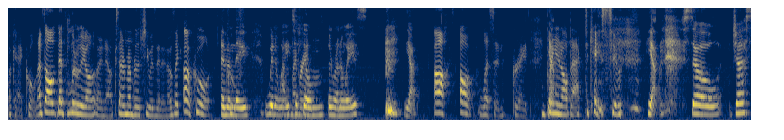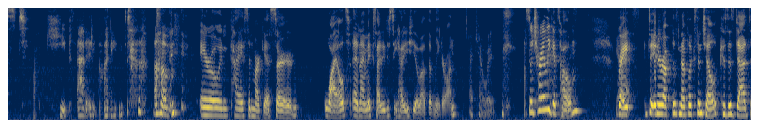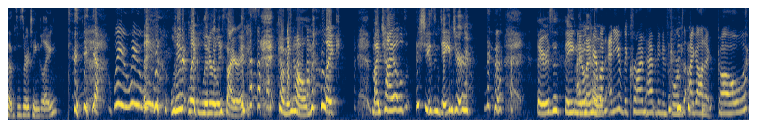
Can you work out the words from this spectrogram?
Okay, cool. That's all. That's literally all that I know because I remember that she was in it. I was like, oh, cool. And then they went away Out of my to brain. film The Runaways. yeah. Oh, oh, listen, great. Bring Yeah. it all back to K Stu. Yeah. So just keep that in mind. um, Aro and Caius and Marcus are wild, and I'm excited to see how you feel about them later on. I can't wait. So Charlie gets home, right, to interrupt this Netflix and chill because his dad's senses are tingling. yeah. Wait, wait, wait. Liter- like literally sirens coming home. like my child, she's in danger. There's a thing I don't care home. about any of the crime happening in Forks. I gotta go.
